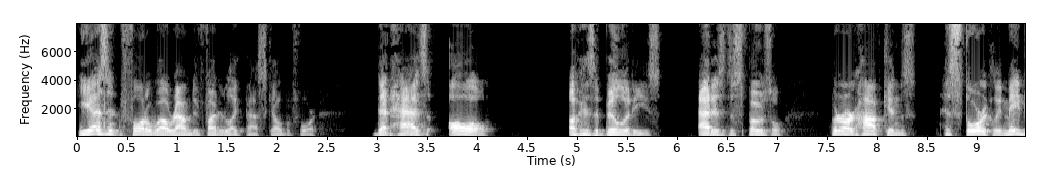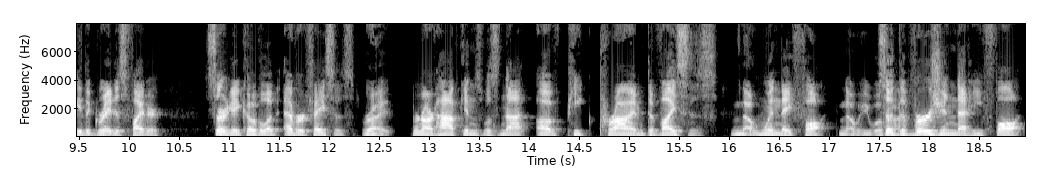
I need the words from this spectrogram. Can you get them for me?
He hasn't fought a well rounded fighter like Pascal before that has all of his abilities at his disposal. Bernard Hopkins, historically, may be the greatest fighter Sergey Kovalev ever faces. Right. Bernard Hopkins was not of peak prime devices No. when they fought. No, he was So not. the version that he fought,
